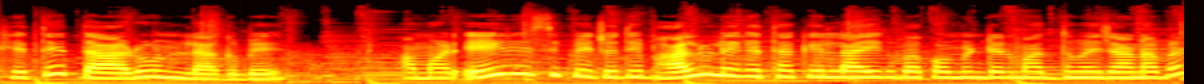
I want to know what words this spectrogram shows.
খেতে দারুণ লাগবে। আমার এই রেসিপি যদি ভালো লেগে থাকে লাইক বা কমেন্টের মাধ্যমে জানাবেন।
